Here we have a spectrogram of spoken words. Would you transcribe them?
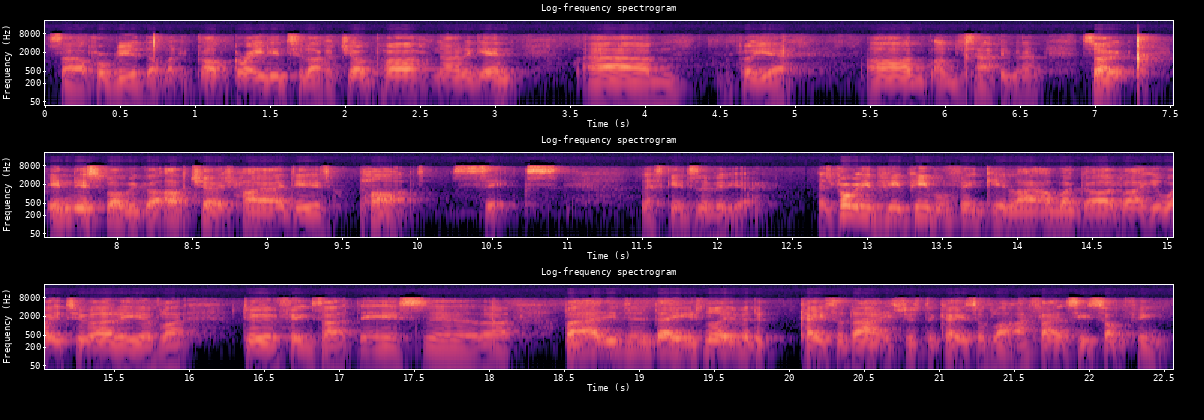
so I'll probably end up like upgrading to like a jumper now and again. Um, but yeah, um, I'm just happy, man. So in this one, we've got Upchurch Hi-Deas Part Six. Let's get into the video. There's probably pe- people thinking like, oh my god, like you're way too early of like doing things like this. Uh, but at the end of the day, it's not even a case of that. It's just a case of like I fancy something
